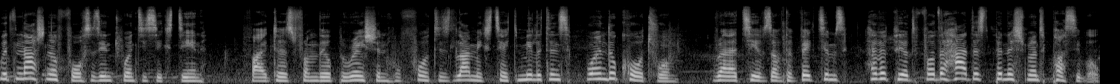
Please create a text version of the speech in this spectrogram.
with national forces in 2016. Fighters from the operation who fought Islamic State militants were in the courtroom. Relatives of the victims have appealed for the hardest punishment possible.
